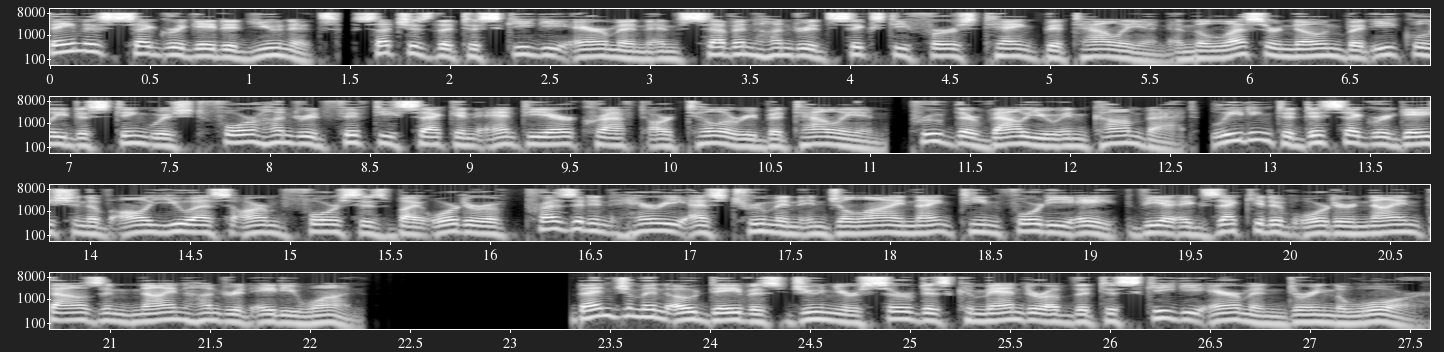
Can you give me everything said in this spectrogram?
Famous segregated units, such as the Tuskegee Airmen and 761st Tank Battalion and the lesser-known but equally distinguished 452nd Anti-Aircraft Artillery Battalion, proved their value in combat, leading to desegregation of all U.S. armed forces by order of President Harry S. Truman in July 1948 via Executive Order 9981. Benjamin O. Davis, Jr. served as commander of the Tuskegee Airmen during the war.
